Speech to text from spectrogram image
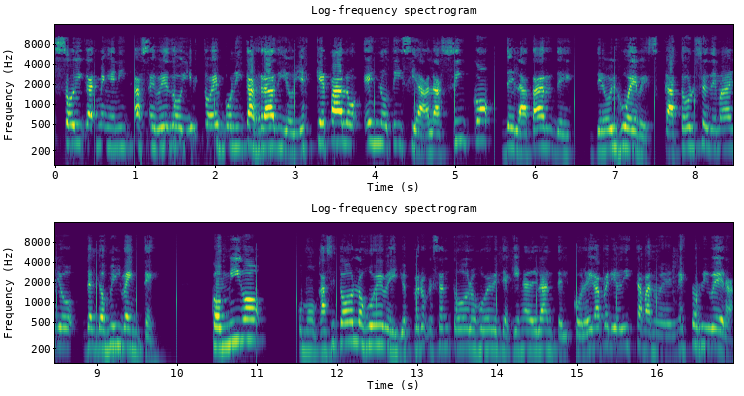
soy Carmen Enit Acevedo y esto es Bonita Radio. Y es que Palo es noticia a las 5 de la tarde de hoy jueves, 14 de mayo del 2020. Conmigo, como casi todos los jueves, y yo espero que sean todos los jueves de aquí en adelante, el colega periodista Manuel Ernesto Rivera.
